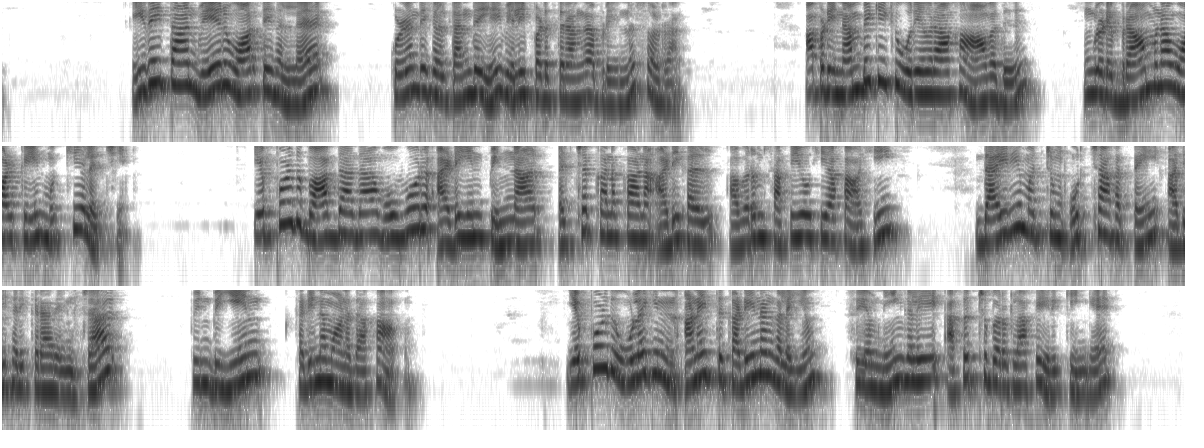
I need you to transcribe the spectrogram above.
இதைத்தான் வேறு வார்த்தைகளில் குழந்தைகள் தந்தையை வெளிப்படுத்துகிறாங்க அப்படின்னு சொல்கிறாங்க அப்படி நம்பிக்கைக்கு உரியவராக ஆவது உங்களுடைய பிராமண வாழ்க்கையின் முக்கிய லட்சியம். எப்பொழுது பாப்தாதா ஒவ்வொரு அடியின் பின்னால் லட்சக்கணக்கான அடிகள் அவரும் சகயோகியாக ஆகி தைரியம் மற்றும் உற்சாகத்தை அதிகரிக்கிறார் என்றால் பின்பு ஏன் கடினமானதாக ஆகும். எப்பொழுது உலகின் அனைத்து கடினங்களையும் சுயம் நீங்களே அகற்றுபவர்களாக இருக்கீங்க.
